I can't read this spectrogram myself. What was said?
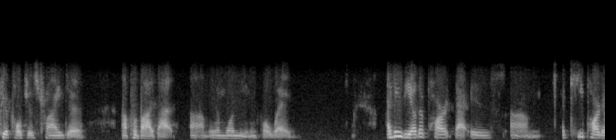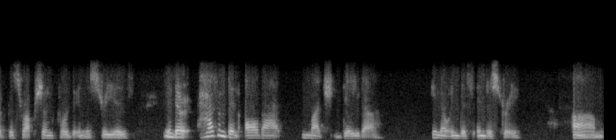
pure culture is trying to uh, provide that um, in a more meaningful way. I think the other part that is um, a key part of disruption for the industry is you know, there hasn't been all that much data, you know, in this industry, um,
